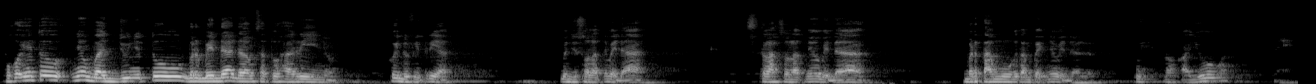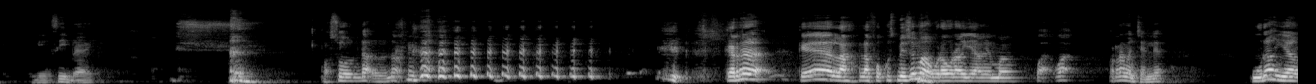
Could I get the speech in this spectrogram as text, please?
Pokoknya tuh nyo bajunya tuh berbeda dalam satu hari nyo. Kok Idul Fitri ya? Baju sholatnya beda. Setelah sholatnya beda. Bertamu ke tampeknya beda loh. Wih, orang kayu mah. Gengsi bray. Masuk enggak lu nak. Karena kayak lah lah fokus biasa mah orang-orang yang emang wah, wah pernah mencari lihat orang yang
